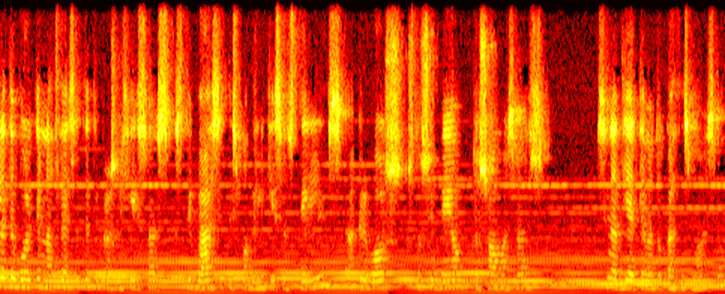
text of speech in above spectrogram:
Θέλετε μπορείτε να θέσετε την προσοχή σας στη βάση της σπονδυλικής σας στήλης, ακριβώς στο σημείο που το σώμα σας συναντιέται με το κάθισμά σας.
